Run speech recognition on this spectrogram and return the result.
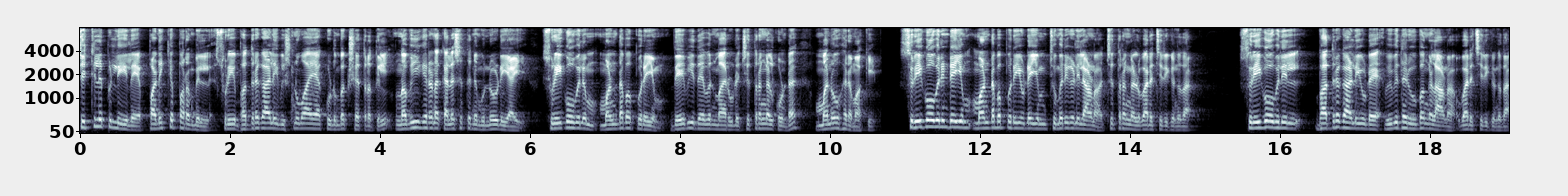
ചിറ്റിലപ്പിള്ളിയിലെ പടിക്കപ്പറമ്പിൽ ശ്രീ ഭദ്രകാളി വിഷ്ണുവായ കുടുംബക്ഷേത്രത്തിൽ നവീകരണ കലശത്തിന് മുന്നോടിയായി ശ്രീകോവിലും മണ്ഡപപ്പുരയും ദേവീദേവന്മാരുടെ ചിത്രങ്ങൾ കൊണ്ട് മനോഹരമാക്കി. ശ്രീകോവിലിന്റെയും മണ്ഡപപ്പുരയുടെയും ചുമരുകളിലാണ് ചിത്രങ്ങൾ വരച്ചിരിക്കുന്നത്. ശ്രീകോവിലിൽ ഭദ്രകാളിയുടെ വിവിധ രൂപങ്ങളാണ് വരച്ചിരിക്കുന്നത്.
